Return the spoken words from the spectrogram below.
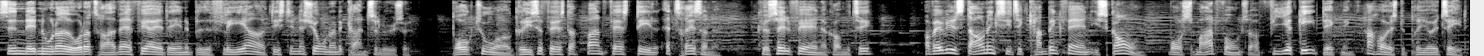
Siden 1938 er feriedagene blevet flere og destinationerne grænseløse. Drukture og grisefester var en fast del af 60'erne. Kør selvferien er kommet til. Og hvad vil Stavning sige til campingferien i skoven, hvor smartphones og 4G-dækning har højeste prioritet?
